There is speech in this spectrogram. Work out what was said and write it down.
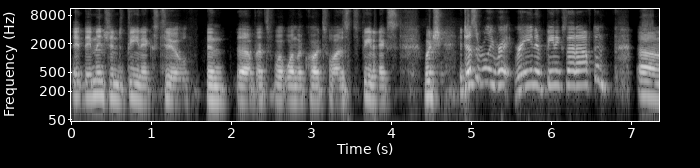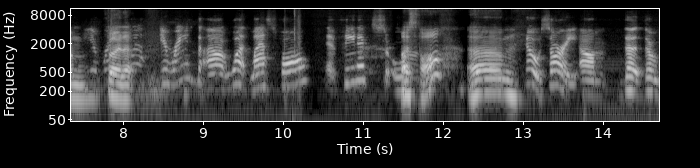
They, they mentioned Phoenix too, and uh, that's what one of the quotes was Phoenix, which it doesn't really ra- rain in Phoenix that often. Um, it rained, but uh, it rained uh, what last fall at Phoenix? Or... Last fall? Um, no, sorry. Um, the the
